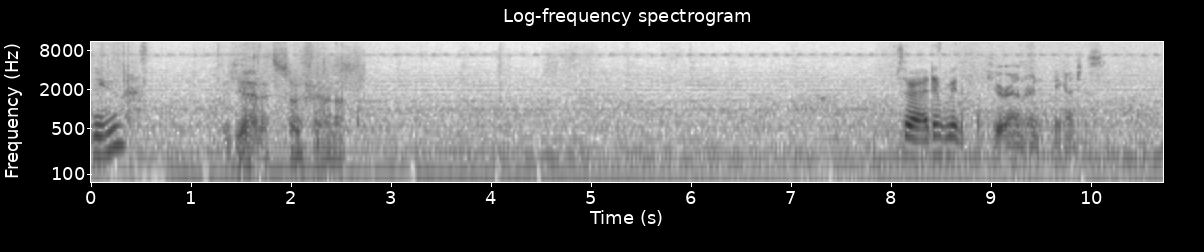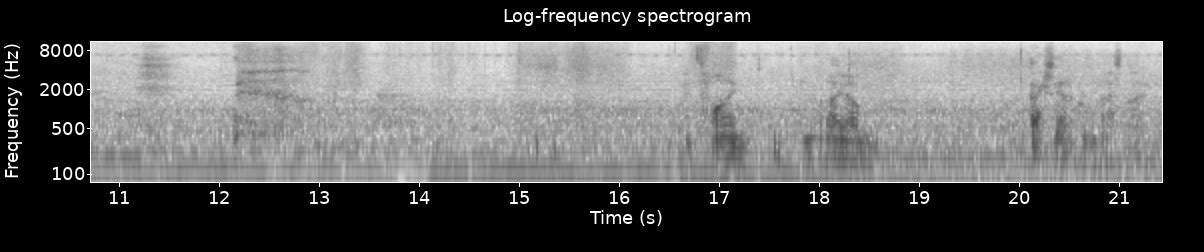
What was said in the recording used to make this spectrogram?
new. But yeah, that's so fair enough. Sorry, I didn't mean to fuck you around or anything. I just. It's fine. You know, I um actually had a really nice night.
